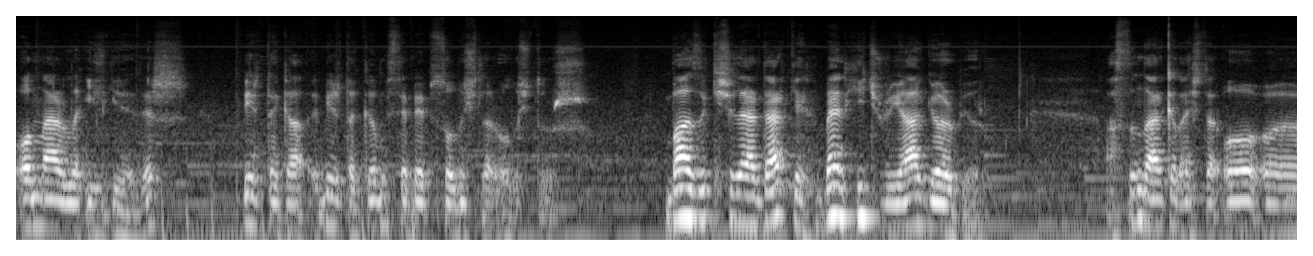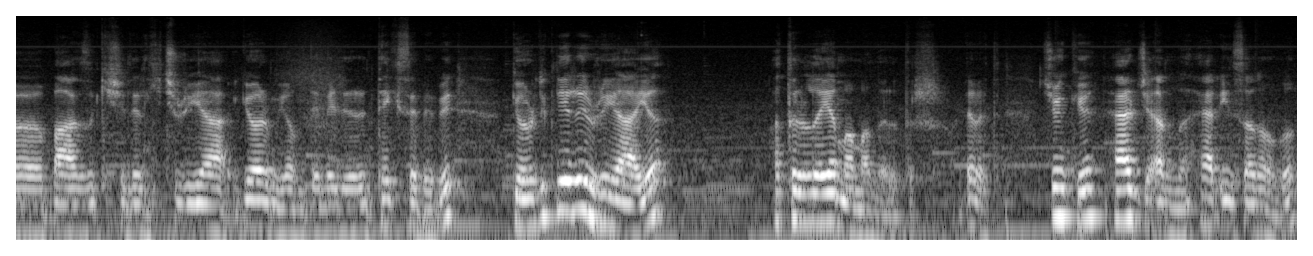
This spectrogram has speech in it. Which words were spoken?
Onlarla ilgilenir. Bir, taka, bir takım sebep sonuçlar oluşturur. Bazı kişiler der ki ben hiç rüya görmüyorum. Aslında arkadaşlar o e, bazı kişilerin hiç rüya görmüyorum demelerinin tek sebebi gördükleri rüyayı hatırlayamamalarıdır. Evet. Çünkü her canlı, her insanoğlu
